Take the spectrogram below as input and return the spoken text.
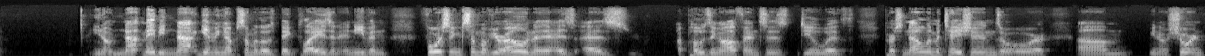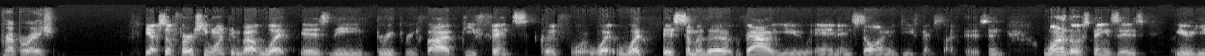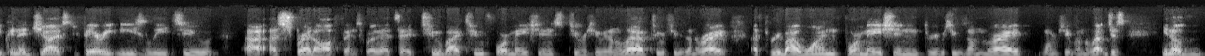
you know, not maybe not giving up some of those big plays and, and even forcing some of your own as as opposing offenses deal with personnel limitations or, or um, you know shortened preparation. Yeah. So first, you want to think about what is the three three five defense good for? What what is some of the value in installing a defense like this? And one of those things is you you can adjust very easily to uh, a spread offense, whether that's a two by two formations, two receivers on the left, two receivers on the right, a three by one formation, three receivers on the right, one receiver on the left. Just you know,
